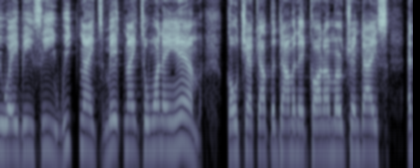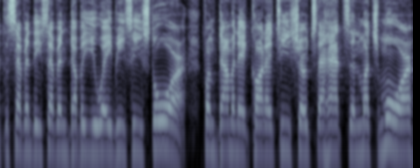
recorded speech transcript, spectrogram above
WABC weeknights, midnight to 1 a.m. Go check out the Dominic Carter merchandise at the 77 WABC store. From Dominic Carter t shirts to hats and much more,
